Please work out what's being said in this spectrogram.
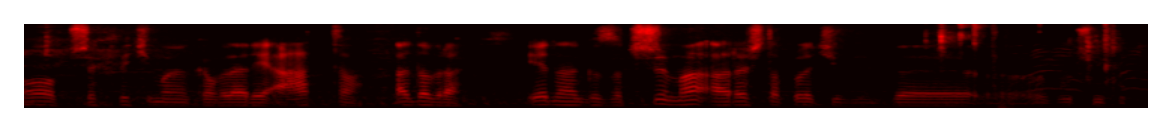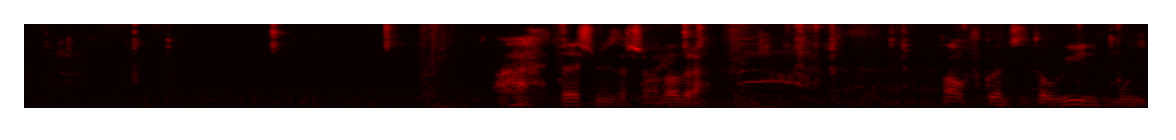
O, przechwyci moją kawalerię. A to. Ale dobra, jedna go zatrzyma, a reszta poleci w, w łuczniku. A, też mnie zatrzyma, dobra. O, w końcu to Will, mój.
